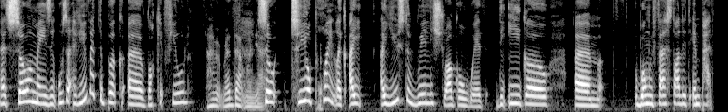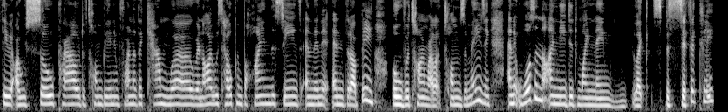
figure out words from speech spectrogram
That's so amazing. Also, have you read the book uh, Rocket Fuel? I haven't read that one yet. So to your point, like I, I used to really struggle with the ego. Um, when we first started Impact Theory, I was so proud of Tom being in front of the camera and I was helping behind the scenes. And then it ended up being over time, right? Like Tom's amazing. And it wasn't that I needed my name like specifically,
